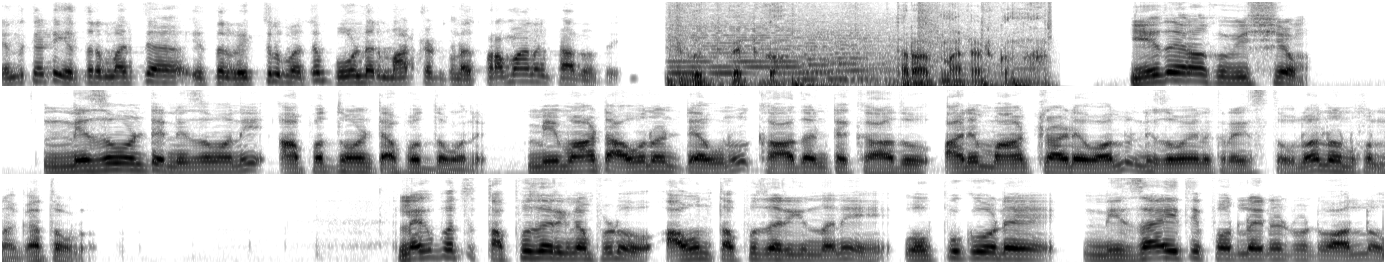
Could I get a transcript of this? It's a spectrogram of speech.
ఎందుకంటే ఇద్దరి మధ్య ఇద్దరు వ్యక్తుల మధ్య బోల్డ్ అని మాట్లాడుకున్నారు. ప్రమాణం కాదు అది. గుర్తుపెట్టుకో. తర్వాత మాట్లాడుకుందాం. ఏదైనా ఒక విషయం నిజం అంటే నిజమని అబద్ధం అంటే అబద్ధం అని మీ మాట అవునంటే అవును కాదంటే కాదు అని మాట్లాడే వాళ్ళు నిజమైన క్రైస్తవులు అని అనుకున్నా గతంలో. లేకపోతే తప్పు జరిగినప్పుడు అవును తప్పు జరిగిందని ఒప్పుకునే నిజాయితీ పరులైనటువంటి వాళ్ళు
